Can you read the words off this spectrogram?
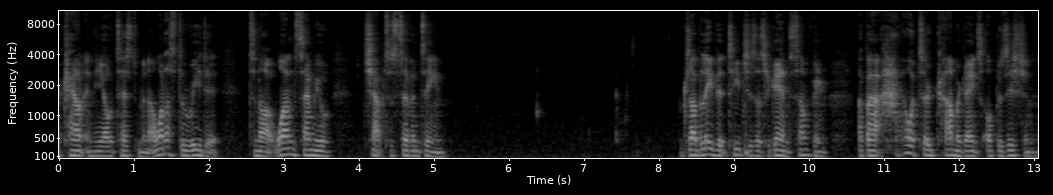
account in the Old Testament. I want us to read it tonight 1 Samuel chapter 17. Because I believe it teaches us again something about how to come against opposition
